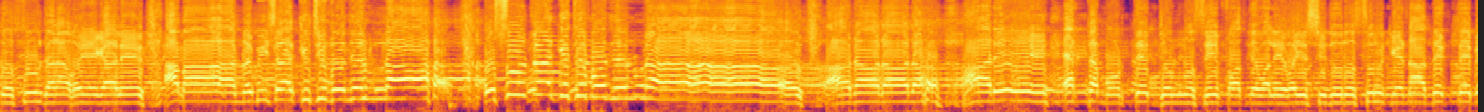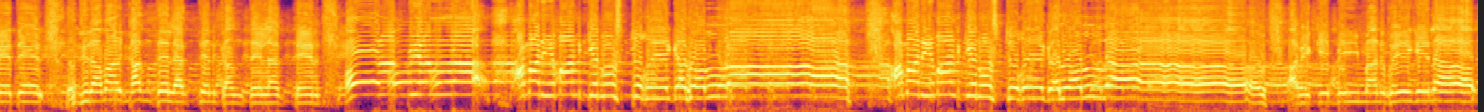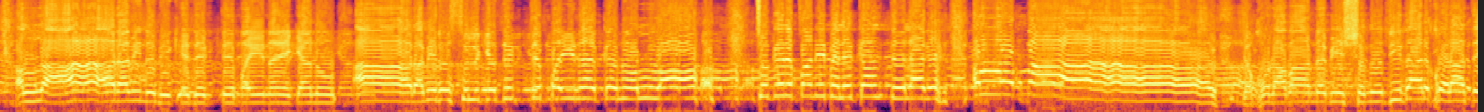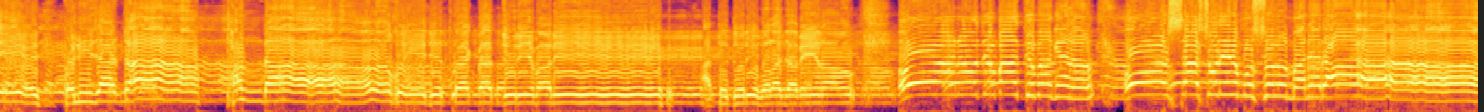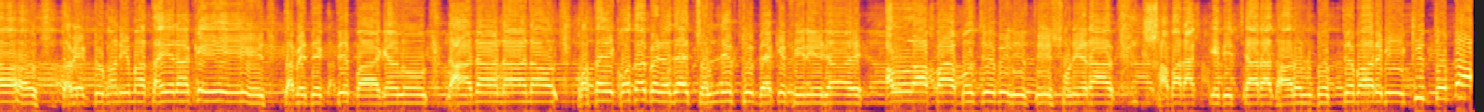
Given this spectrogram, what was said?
রসুল যারা হয়ে গেলে আমার নবী ছাড়া কিছু বোঝেন না, রসুল ছাড়া কিছু বোঝেন না। আরে, একটা মুহূর্তের জন্য সে ফতেওয়ালে ওই সিধু রসুলকে না দেখতে পেতেন। হুজুর আমার কানতে লাগতেন কানতে লাগতেন। ও রাব্বি আল্লাহ! আমার ইমানকে নষ্ট হয়ে গেল আমার ইমানকে নষ্ট হয়ে গেল আল্লাহ। আমি কি বেঈমান হয়ে গেলাম? আল্লাহ, আর আমি নবীকে দেখতে পাই নাই কেন? আর আমি রসুলকে দেখতে পাই না কেন আল্লাহ? চোখের পানি পেলে কাঁদতে লাগে। আল্লাহ যখন আমার নবীর সঙ্গে দিদার করাতে কলিজাটা ঠান্ডা হয়ে যেত, একবার জুড়ে পারে এত দূরে বলা যাবে না। ও ও মুসলমানেরা। তবে একটুখানি মাথায় রাখে, তবে দেখতে পাওয়া গেল। না না না না, কথায় কথা বেড়ে যায়, চললে একটু ব্যাকে ফিরে যায়। আল্লাহ পা বলছে বলিতে শুনে রাখ, সবার আকৃতি চারা ধারণ করতে পারবি, কিন্তু না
